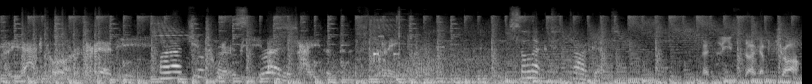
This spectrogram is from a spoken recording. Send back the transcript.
Reactor ready. Paratroopers Be a ready. silent stream. Select target. At least I have job.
